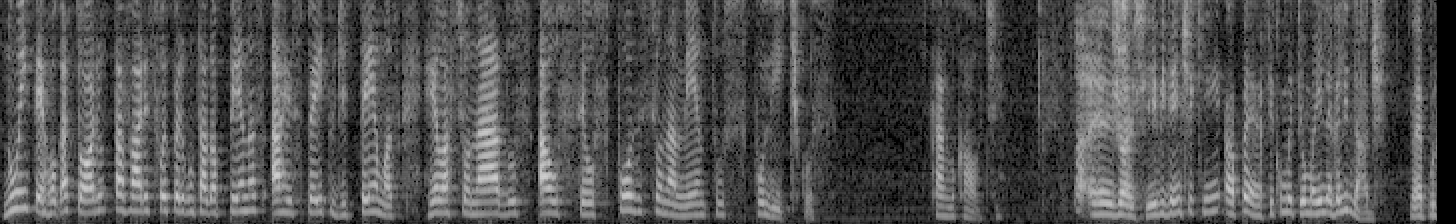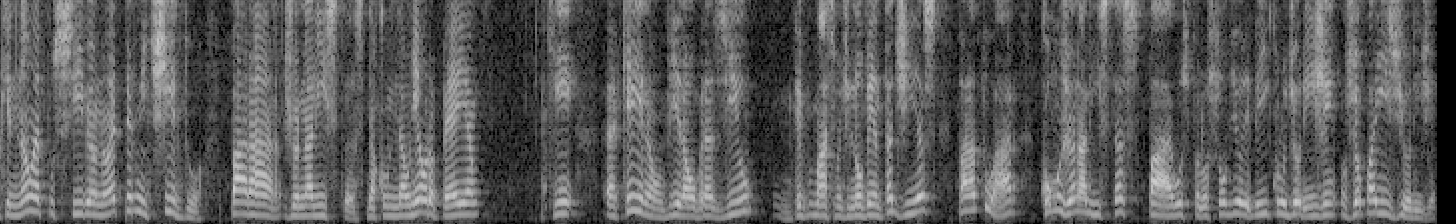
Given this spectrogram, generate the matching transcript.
no interrogatório, Tavares foi perguntado apenas a respeito de temas relacionados aos seus posicionamentos políticos. Carlo Cauti. Ah, é, Joyce, é evidente que a PF cometeu uma ilegalidade, né? porque não é possível, não é permitido parar jornalistas da, da União Europeia que uh, queiram vir ao Brasil, em tempo máximo de 90 dias, para atuar como jornalistas pagos pelo seu veículo de origem, no seu país de origem,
